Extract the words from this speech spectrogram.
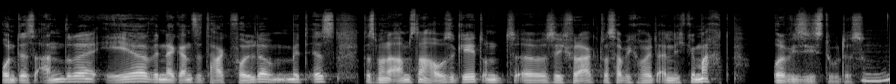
und das andere eher, wenn der ganze Tag voll damit ist, dass man abends nach Hause geht und äh, sich fragt, was habe ich heute eigentlich gemacht? Oder wie siehst du das? Mhm.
